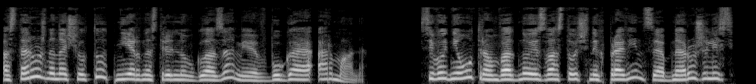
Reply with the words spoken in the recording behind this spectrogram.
Осторожно начал тот, нервно стрельнув глазами в бугая Армана. «Сегодня утром в одной из восточных провинций обнаружились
